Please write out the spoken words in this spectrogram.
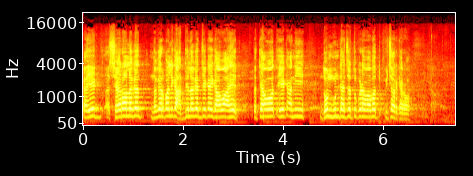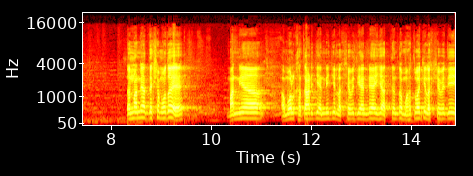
का एक शहरालगत नगरपालिका हद्दीलगत जे काही गावं आहेत तर त्याबाबत एक आणि दोन गुंठ्याच्या तुकड्याबाबत विचार करावा. सन्मान्य अध्यक्ष महोदय मान्य अमोल खताडजी यांनी जी लक्षवेधी आणली आहे ही अत्यंत महत्त्वाची लक्षवेधी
